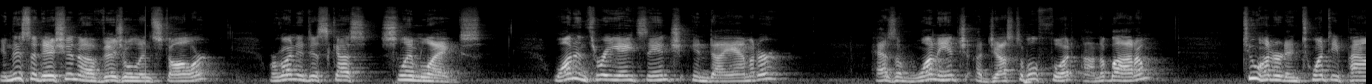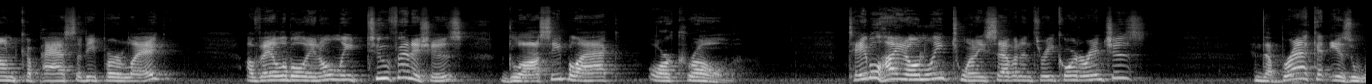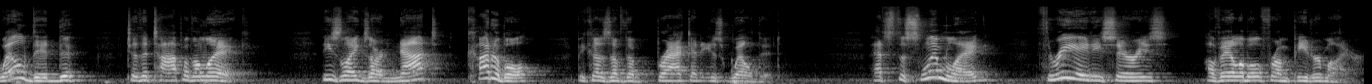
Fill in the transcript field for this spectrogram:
In this edition of Visual Installer, we're going to discuss slim legs. 1 and 3 eighths inch in diameter, has a 1 inch adjustable foot on the bottom, 220 pound capacity per leg, available in only two finishes, glossy black or chrome. Table height only, 27 and 3 quarter inches, and the bracket is welded to the top of the leg. These legs are not cuttable because of the bracket is welded. That's the slim leg 380 series available from Peter Meier.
